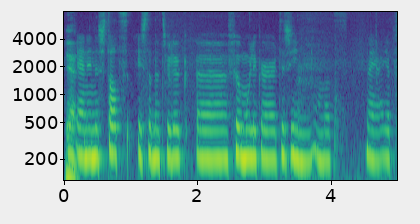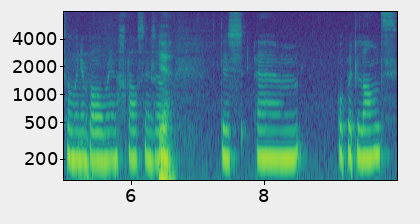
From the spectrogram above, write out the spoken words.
En in de stad is dat natuurlijk veel moeilijker te zien, omdat nou ja, je hebt veel minder bomen en gras en zo. Dus ehm, op het land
